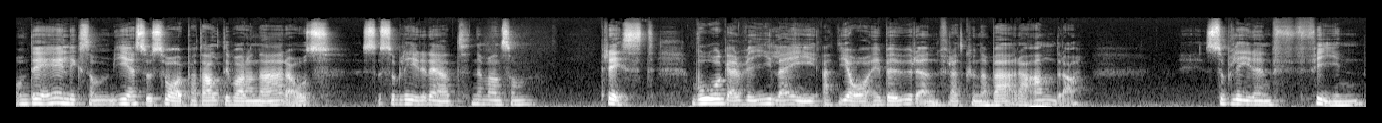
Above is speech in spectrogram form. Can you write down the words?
om det är liksom Jesus svar på att alltid vara nära oss så, så blir det det att när man som präst vågar vila i att jag är buren för att kunna bära andra så blir det en fin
